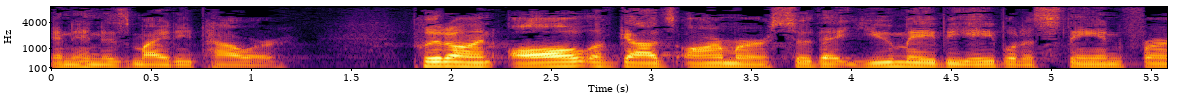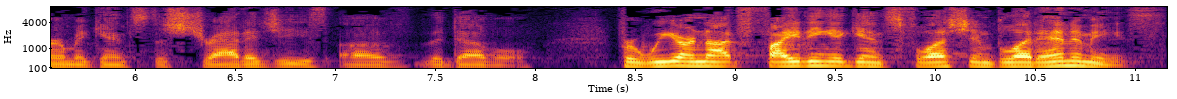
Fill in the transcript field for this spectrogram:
and in his mighty power. Put on all of God's armor so that you may be able to stand firm against the strategies of the devil. For we are not fighting against flesh and blood enemies,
